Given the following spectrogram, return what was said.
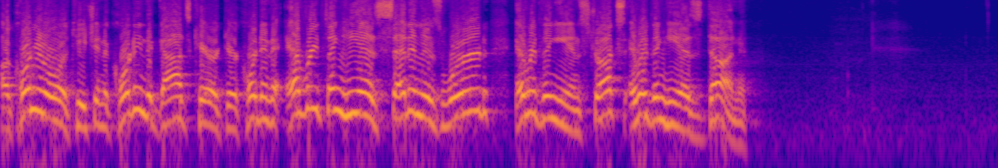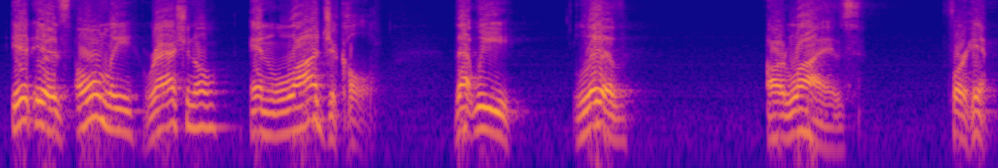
according to the teaching, according to God's character, according to everything He has said in His Word, everything He instructs, everything He has done, it is only rational and logical that we live our lives for him.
